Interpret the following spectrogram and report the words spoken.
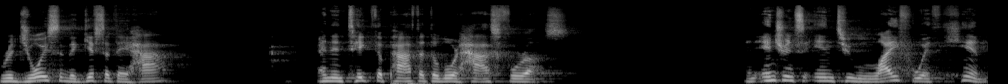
Rejoice in the gifts that they have. And then take the path that the Lord has for us. An entrance into life with Him.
